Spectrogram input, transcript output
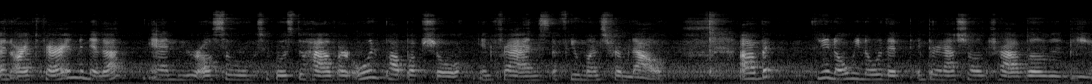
an art fair in Manila, and we were also supposed to have our own pop up show in France a few months from now. Uh, but, you know, we know that international travel will be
